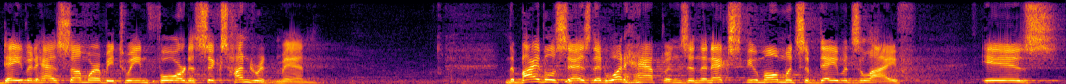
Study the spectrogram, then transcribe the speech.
David has somewhere between four to 600 men. The Bible says that what happens in the next few moments of David's life is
